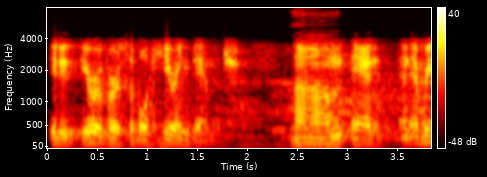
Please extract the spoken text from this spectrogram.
it is irreversible hearing damage. Um, and and every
